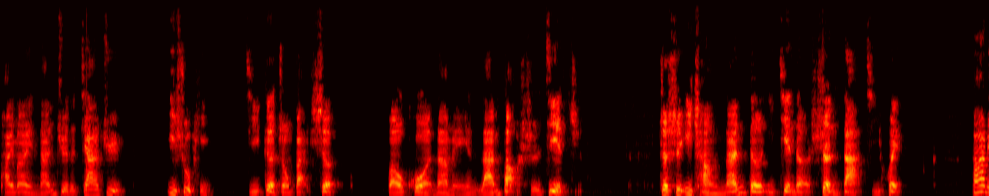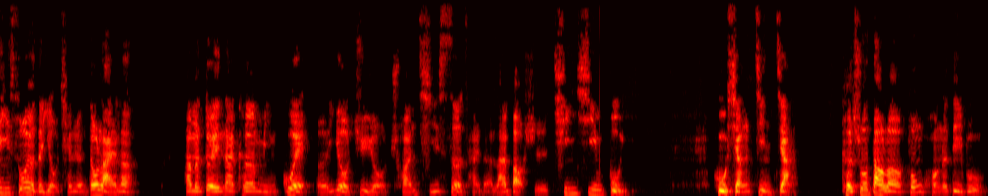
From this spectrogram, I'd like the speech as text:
拍卖男爵的家具、艺术品及各种摆设，包括那枚蓝宝石戒指。这是一场难得一见的盛大集会。巴黎所有的有钱人都来了，他们对那颗名贵而又具有传奇色彩的蓝宝石倾心不已，互相竞价，可说到了疯狂的地步。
